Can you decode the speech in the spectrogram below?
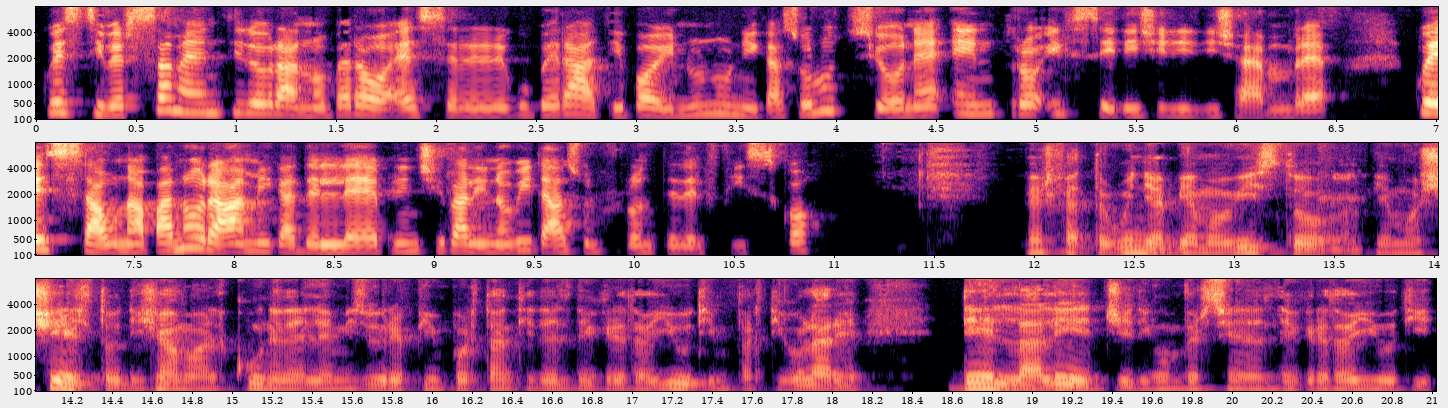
Questi versamenti dovranno però essere recuperati poi in un'unica soluzione entro il 16 di dicembre. Questa è una panoramica delle principali novità sul fronte del fisco. Perfetto, quindi abbiamo visto, abbiamo scelto diciamo alcune delle misure più importanti del decreto aiuti, in particolare della legge di conversione del decreto aiuti,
